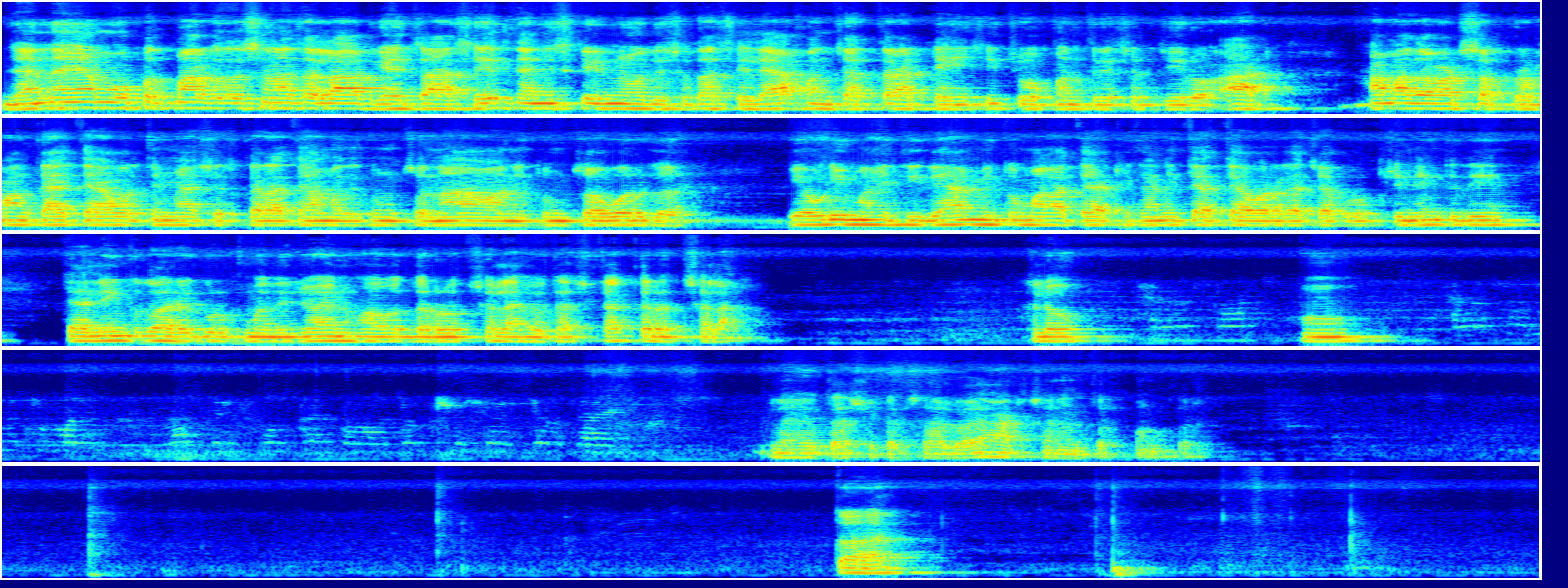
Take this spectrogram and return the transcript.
ज्यांना या मोफत मार्गदर्शनाचा लाभ घ्यायचा असेल त्यांनी स्क्रीनवर दिसत असलेल्या पंच्याहत्तर अठ्ठ्याऐंशी चोपन्न त्रेसष्ट झिरो आठ हा माझा व्हॉट्सअप क्रमांक आहे. त्यावरती मॅसेज करा. त्यामध्ये तुमचं नाव आणि तुमचा वर्ग एवढी माहिती द्या. मी तुम्हाला त्या ठिकाणी त्या त्या वर्गाच्या ग्रुपची लिंक देईन. त्या लिंकद्वारे ग्रुपमध्ये जॉईन व्हावं. दररोज चला होता का करत चला हॅलो लाईव्ह तासिका चालू आहे. आठच्या नंतर फोन कर. तर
